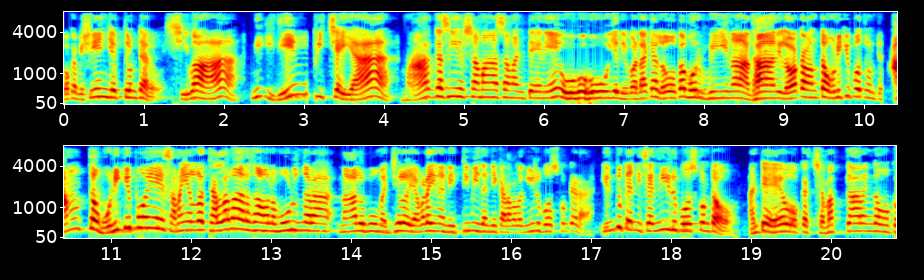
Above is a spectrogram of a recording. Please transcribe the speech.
ఒక విషయం చెప్తుంటారు. శివ నీ ఇదేం పిచ్చయ్యా? మార్గశీర్ష మాసం అంటేనే ఊహూయ నివడక లోకముర్వీనాథ అని లోకం అంతా ఉణికిపోతుంటుంది అంత వణికిపోయే సమయంలో తెల్లవారుజామున మూడున్నర నాలుగు మధ్యలో ఎవడైనా నెత్తి మీద అన్ని కడవల నీళ్ళు పోసుకుంటాడా? ఎందుకు అన్ని చన్నీళ్ళు పోసుకుంటావు? అంటే ఒక చమత్కారంగా ఒక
